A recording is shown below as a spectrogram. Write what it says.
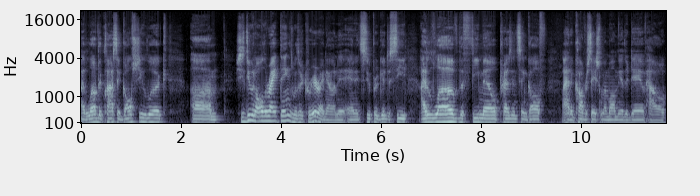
I love the classic golf shoe look. Um, she's doing all the right things with her career right now, and, it, and it's super good to see. I love the female presence in golf. I had a conversation with my mom the other day of how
